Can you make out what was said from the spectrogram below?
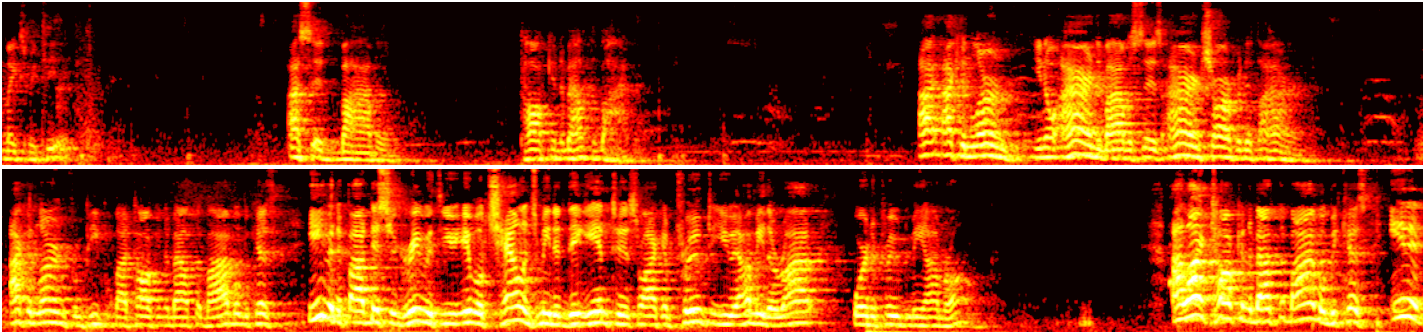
What makes me tick. I said, Bible. Talking about the Bible. I, I can learn, you know, iron, the Bible says, iron sharpeneth iron. I can learn from people by talking about the Bible because even if I disagree with you, it will challenge me to dig into it so I can prove to you I'm either right or to prove to me I'm wrong. I like talking about the Bible because in it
